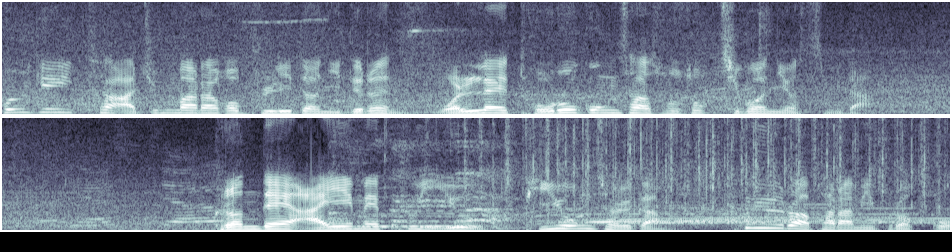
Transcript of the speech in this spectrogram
톨게이트 아줌마라고 불리던 이들은 원래 도로공사 소속 직원이었습니다. 그런데 IMF 이후 비용 절감, 효율화 바람이 불었고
